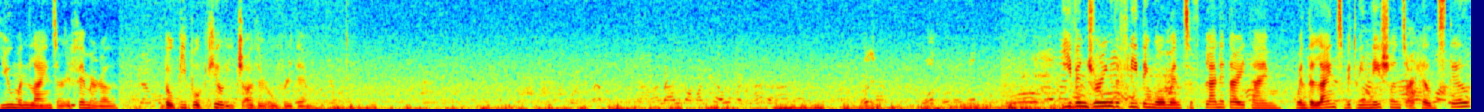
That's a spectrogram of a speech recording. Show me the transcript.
Human lines are ephemeral, though people kill each other over them. Even during the fleeting moments of planetary time, when the lines between nations are held still,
